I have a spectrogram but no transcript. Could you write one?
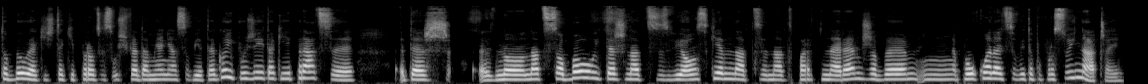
to był jakiś taki proces uświadamiania sobie tego i później takiej pracy też no, nad sobą i też nad związkiem, nad, nad partnerem, żeby mm, poukładać sobie to po prostu inaczej.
